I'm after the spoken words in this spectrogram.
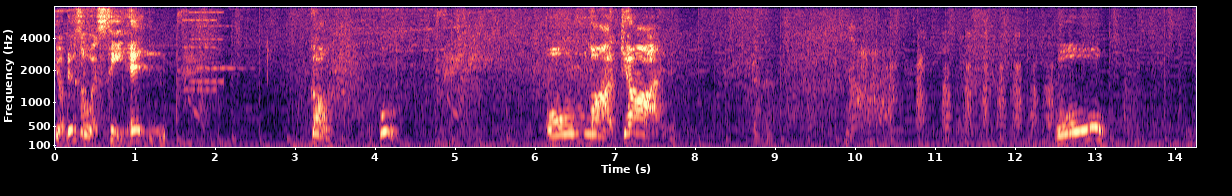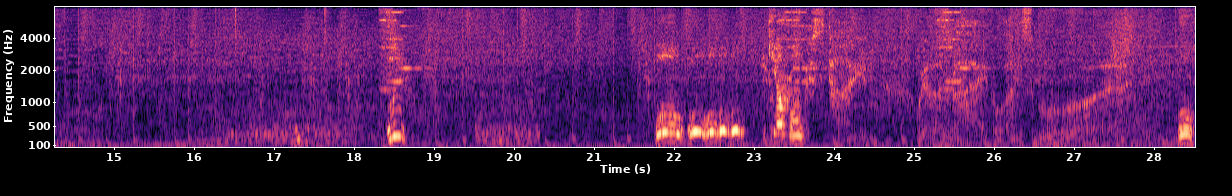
Yo, this OST hitting. Go. Ooh. Oh my god. Oh. Oh, oh, oh, oh, oh. Careful. This time will arrive once more. Oh.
